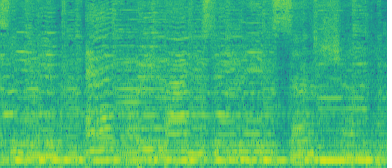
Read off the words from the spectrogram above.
Everybody's living in sunshine.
